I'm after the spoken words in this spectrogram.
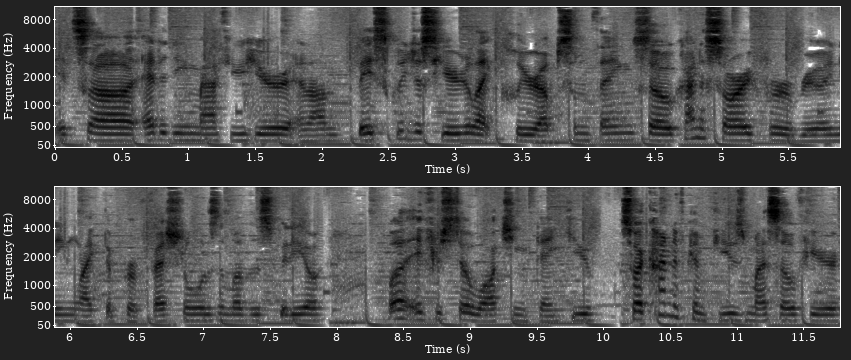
it's uh, editing Matthew here and I'm basically just here to like clear up some things so kind of sorry for ruining like the professionalism of this video but if you're still watching thank you. So I kind of confused myself here,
